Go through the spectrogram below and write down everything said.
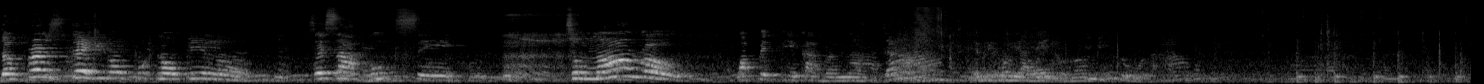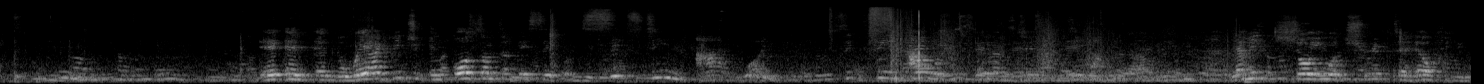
The first day you don't put no pillow. C'est ça book say. Tomorrow, wapet pied cabana down. Pillow. And, and, and the way I get you, and or sometimes they say 16 hours. 16 hours. Let me show you a trick to help you.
